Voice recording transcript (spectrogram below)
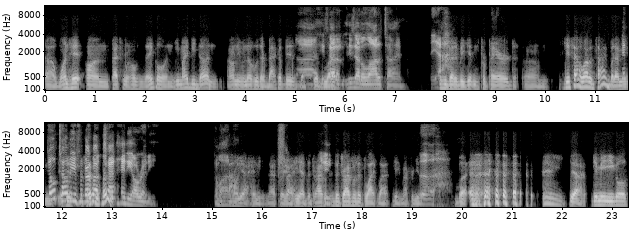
uh, one hit on Patrick Mahomes' ankle, and he might be done. I don't even know who their backup is, but Uh, good he's had luck. a, he's had a lot of time. Yeah, he better be getting prepared. Um, he's had a lot of time, but I mean, And don't tell it- me you if forgot it about hurts- Chad Henne already. Come on, Oh bro. yeah, Henne. That's the guy. He had the drive, He- the drive of his life last game. I forget. Ugh. But yeah, give me Eagles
